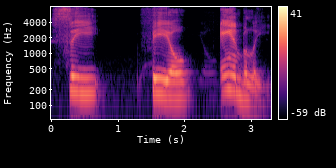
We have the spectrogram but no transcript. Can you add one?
see, feel, and believe.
